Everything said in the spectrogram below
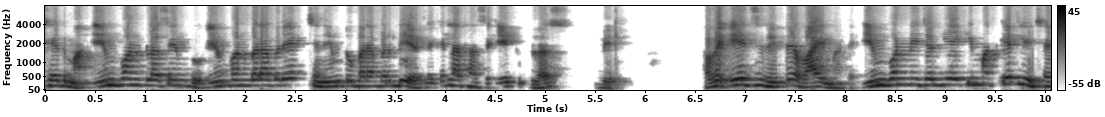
છેદમાં M one plus M two. M one બરાબર એક છે ને એમ ટુ બરાબર બે, એટલે કેટલા થશે? એક પ્લસ બે. હવે એ જ રીતે y માટે m1 ની જગ્યાએ કિંમત કેટલી છે?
